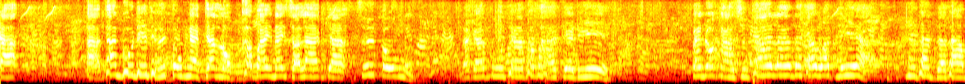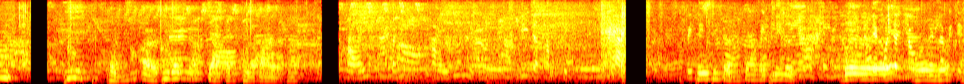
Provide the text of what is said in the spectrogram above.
จะท่านผู้ที่ถือตุงเนี่ยจะหลบเข้าไปในศาลาจะซื้อตุงนะคะบูชาพระมหาเจดีย์เป็นโอกาสสุดท้ายแล้วนะคะวัดนี้ที่ท่านจะทที่ ผมเอ่อที่ได้รับแจกกันคนละใบอะครับใช้ใช้ใช้ที่ไหนที่จะทำติดไปติผู้ดที่เป็นเจ้าหน้าที่เลยเบอร์เดี๋ยวเขาจะยกขึ้นแล้วไปเบอร์ติด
